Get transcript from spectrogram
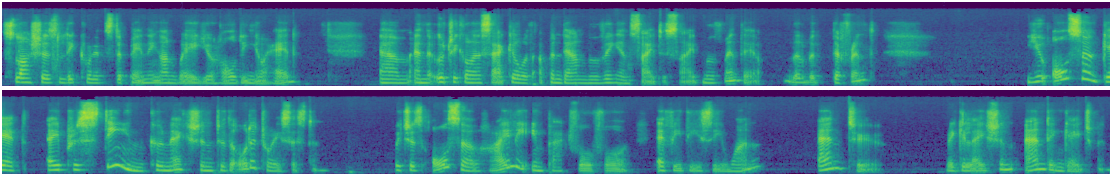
sloshes liquids depending on where you're holding your head, um, and the utricle and saccule with up and down moving and side to side movement, they're a little bit different. You also get a pristine connection to the auditory system, which is also highly impactful for FEDC1 and 2 regulation, and engagement.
